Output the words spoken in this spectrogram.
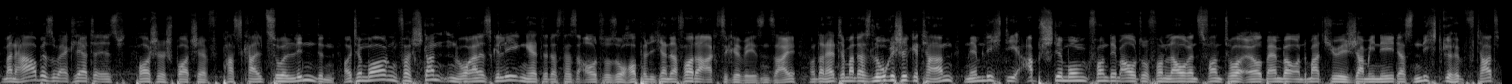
Man habe, so erklärte es Porsche-Sportchef Pascal zur Linden, heute Morgen verstanden, woran es gelegen hätte, dass das Auto so hoppelig an der Vorderachse gewesen sei. Und dann hätte man das Logische getan, nämlich die Abstimmung von dem Auto von Lawrence Fantor, Earl Bamber und Mathieu Jaminet, das nicht gehüpft hat,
